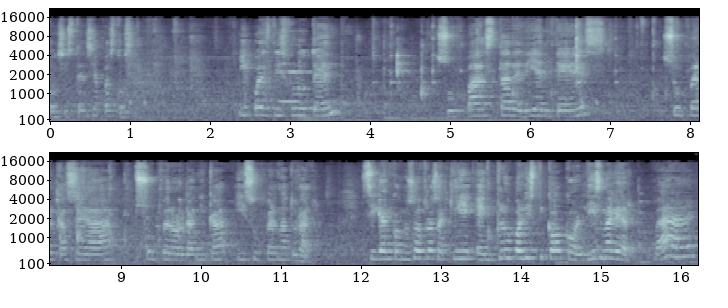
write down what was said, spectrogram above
consistencia pastosa. Y pues disfruten su pasta de dientes súper casera, súper orgánica y súper natural. Sigan con nosotros aquí en Club Holístico con Liz Maguer. Bye.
